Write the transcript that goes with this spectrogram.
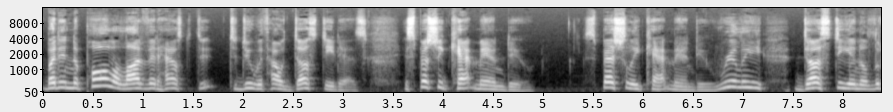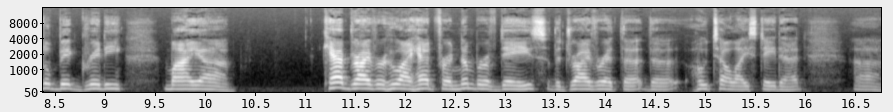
But in Nepal, a lot of it has to do with how dusty it is, especially Kathmandu. Especially Kathmandu. Really dusty and a little bit gritty my uh, cab driver, who I had for a number of days, the driver at the, the hotel I stayed at, uh,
